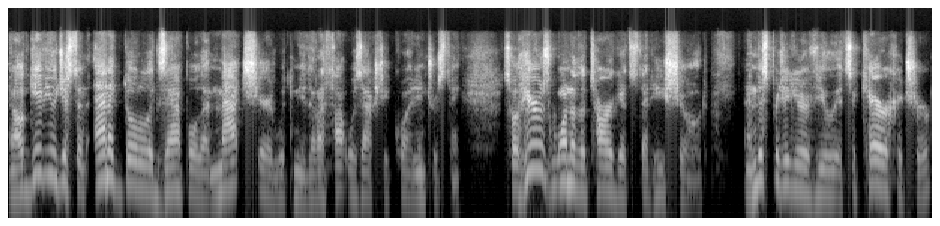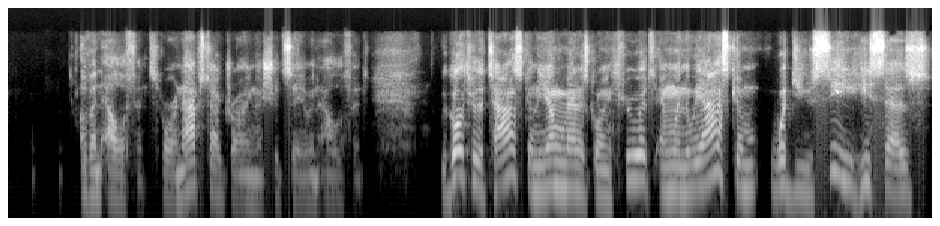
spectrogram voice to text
And I'll give you just an anecdotal example that Matt shared with me that I thought was actually quite interesting. So here's one of the targets that he showed. And this particular view, it's a caricature of an elephant or an abstract drawing, I should say, of an elephant. We go through the task and the young man is going through it. And when we ask him, what do you see? He says,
